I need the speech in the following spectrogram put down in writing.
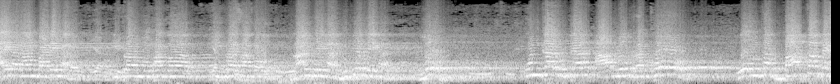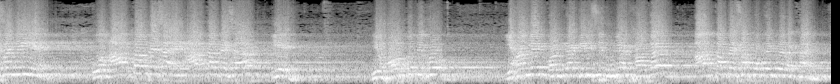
आएगा राम बांटेगा। इब्राहिम मोथा को इब्राहिम साहब को राम देगा रुपया देगा। लो उनका रुपया आप लोग रखो। वो उनका बाप का पैसा नहीं है। वो आपका पैसा है आपका पैसा ये। ये हॉल को देखो। यहाँ में कॉन्ट्रैक्टरी से रुपया खाकर आपका पैसा पॉकेट में रखा है।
